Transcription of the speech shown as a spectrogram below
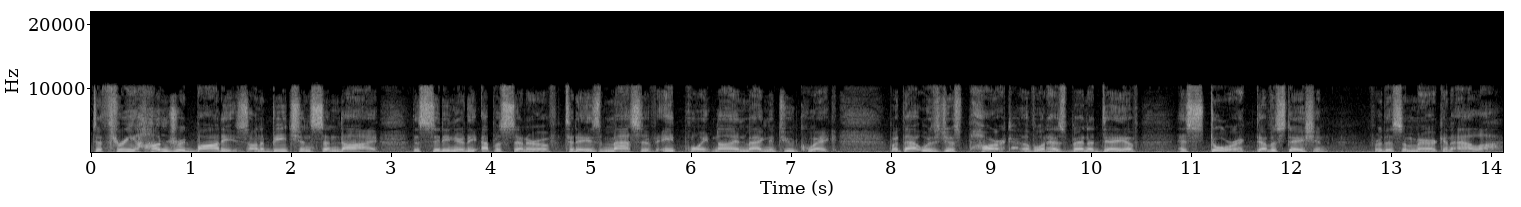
to 300 bodies on a beach in Sendai, the city near the epicenter of today's massive 8.9 magnitude quake. But that was just part of what has been a day of historic devastation for this American ally.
